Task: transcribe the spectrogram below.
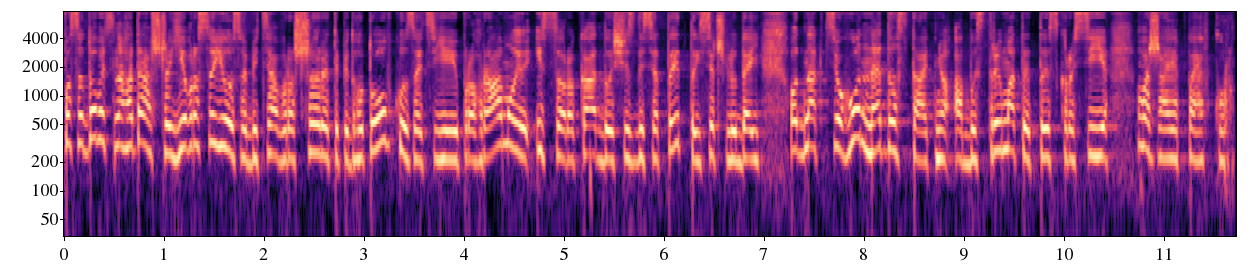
Посадовець нагадав, що Євросоюз обіцяв розширити підготовку за цією програмою із 40 до 60 тисяч людей. Однак цього недостатньо, аби стримати тиск Росії, вважає Певкур.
